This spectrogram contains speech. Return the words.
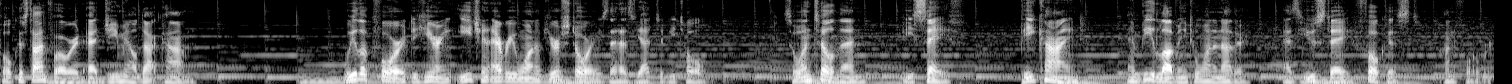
focusedonforward at gmail.com. We look forward to hearing each and every one of your stories that has yet to be told. So until then, be safe, be kind, and be loving to one another as you stay focused on forward.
